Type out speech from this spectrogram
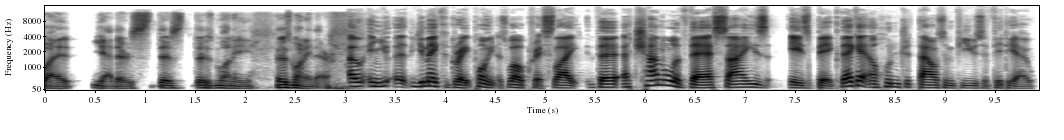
but yeah, there's there's there's money there's money there. Oh, and you uh, you make a great point as well, Chris. Like the a channel of their size is big. They're getting hundred thousand views a video,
